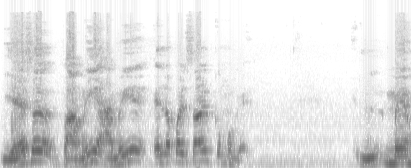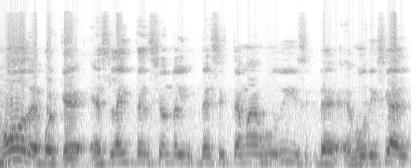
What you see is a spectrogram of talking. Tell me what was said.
Y eso, para mí, a mí en lo personal como que me jode porque es la intención del, del sistema de- judicial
